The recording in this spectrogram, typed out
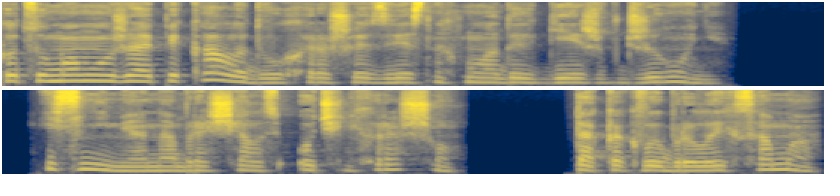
Хацумама уже опекала двух хорошо известных молодых гейш в Джионе. И с ними она обращалась очень хорошо, так как выбрала их сама,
